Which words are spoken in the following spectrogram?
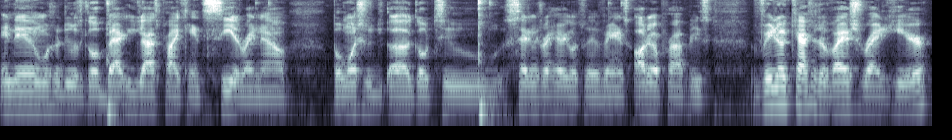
and then what we're gonna do is go back you guys probably can't see it right now but once you uh, go to settings right here go to advanced audio properties video capture device right here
